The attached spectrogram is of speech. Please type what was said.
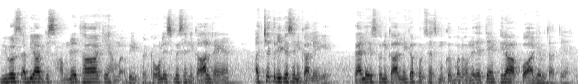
व्यूवर्स अभी आपके सामने था कि हम अभी पेट्रोल इसमें से निकाल रहे हैं। अच्छे तरीके से निकालेंगे। पहले इसको निकालने का प्रोसेस मुकम्मल होने देते हैं, फिर आपको आगे बताते हैं।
